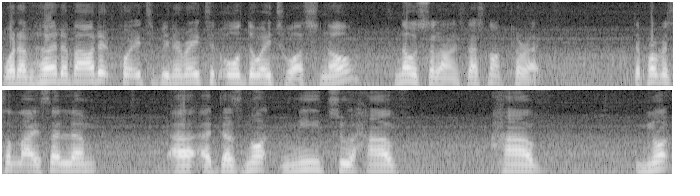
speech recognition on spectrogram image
would have heard about it for it to be narrated all the way to us. No, no, Solange, that's not correct. The Prophet ﷺ uh, uh, does not need to have have not.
